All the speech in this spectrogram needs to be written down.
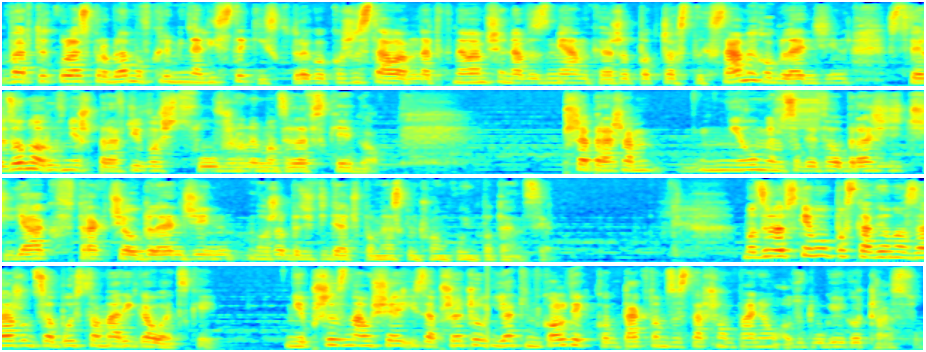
W artykule z problemów kryminalistyki, z którego korzystałam, natknęłam się na wzmiankę, że podczas tych samych oględzin stwierdzono również prawdziwość słów żony Modzelewskiego. Przepraszam, nie umiem sobie wyobrazić, jak w trakcie oględzin może być widać po męskim członku impotencję. Modzelewskiemu postawiono zarzut zabójstwa Marii Gałeckiej. Nie przyznał się i zaprzeczył jakimkolwiek kontaktom ze starszą panią od długiego czasu.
